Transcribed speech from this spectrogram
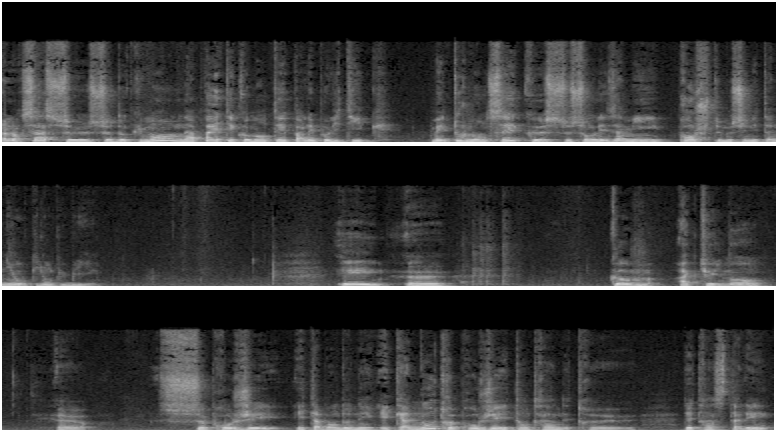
alors ça, ce, document n'a pas été commenté par les politiques. Mais tout le monde sait que ce sont les amis proches de M. Netanyahu qui l'ont publié. Et euh, comme actuellement euh, ce projet est abandonné et qu'un autre projet est en train d'être installé,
